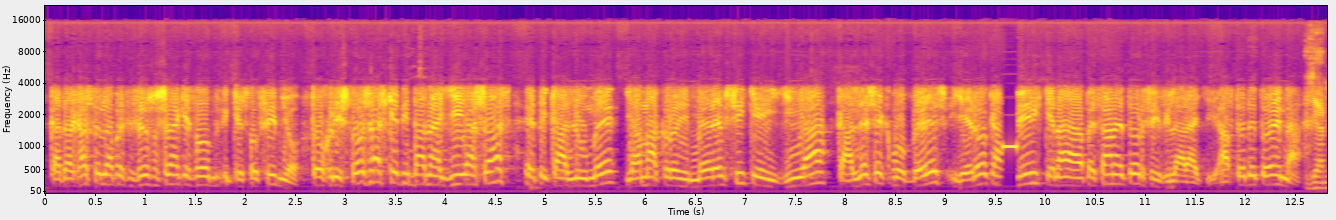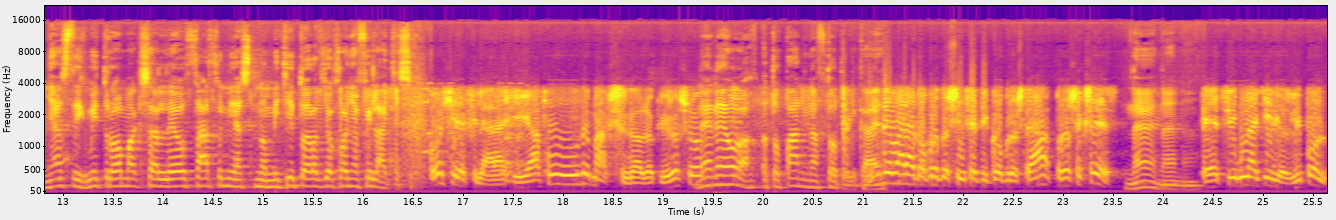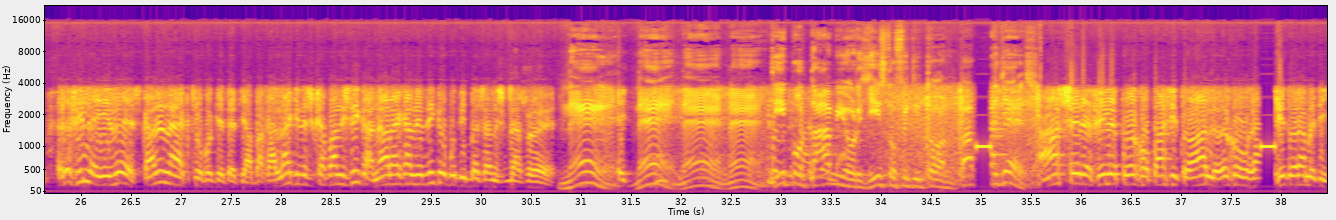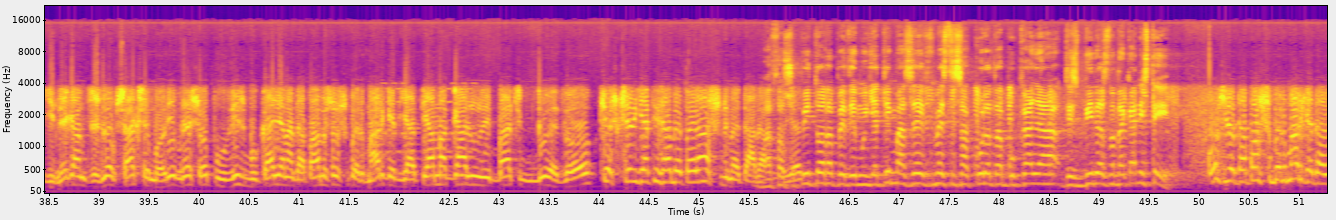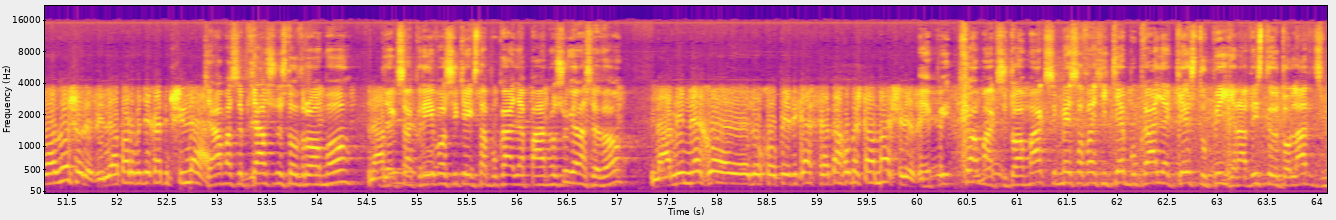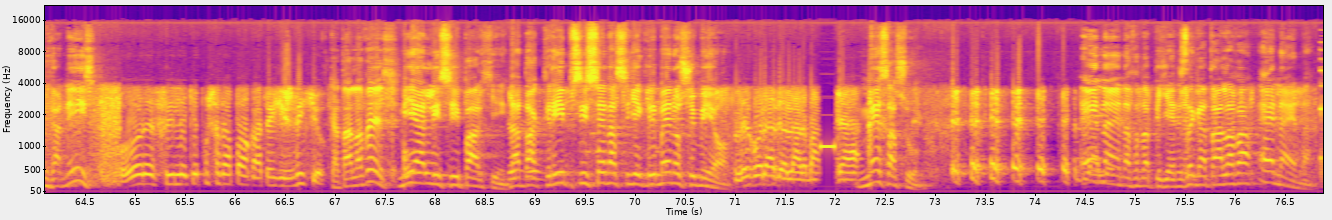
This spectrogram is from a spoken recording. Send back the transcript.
Καταρχάς θέλω να απευθυνθώ σε σένα και στο, και στο θύμιο. Το Χριστό σας και την Παναγία σας επικαλούμε για μακροημέρευση και υγεία, καλές εκπομπές, γερό καμπί και να πεθάνετε όρθιοι, φιλαράκι. Αυτό είναι το ένα. Για μια στιγμή τρόμαξα, λέω, θα έρθουν οι αστυνομικοί τώρα δύο χρόνια φυλάκιση. Όχι, ρε φιλαράκι, αφού δεν μ' άφησες να ολοκληρώσω. Ναι, ναι, ο, το πάνε είναι αυτό τελικά. Δεν ε. έβαλα το πρώτο συνθετικό μπροστά, πρόσεξες; Ναι, ναι, ναι. Έτσι ήμουν κύριος. Λοιπόν, ρε φίλε, είδες κανένα έκτροπο και τέτοια. Μπαχαλάκιδε εξαφανιστήκαν. Άρα είχαν δίκιο που την πέσανε στην ΑΣΟΕ. Ναι, ναι, ναι, ναι. Τι ποτάμι οργή των φοιτητών. Παπαριές. Άσε ρε φίλε που έχω πάθει το άλλο. Έχω βγάλει τώρα με τη γυναίκα μου. Της λέω ψάξε μωρή, βρες όπου δεις μπουκάλια να τα πάμε στο σούπερ μάρκετ. Γιατί άμα κάνουν την μπάτσι μπου εδώ, ποιος ξέρει γιατί θα με περάσουν μετά. να Μα θα πούμε. σου πει τώρα, παιδί μου, γιατί μαζεύεις μέσα στη σακούλα τα μπουκάλια της μπύρας να τα κάνεις τι; Όχι, να τα πάω στο σούπερ μάρκετ, θα τα δώσω ρε φίλε, να πάρουμε και κάτι ψηλά. Και άμα σε πιάσουν στον δρόμο Να για μην εξακρίβωση και έχεις τα μπουκάλια πάνω σου, για να σε δω. Να μην έχω ενοχοποιητικά, θα τα έχω μες στα αμάξι ρε φίλε. Επί... Ποιο αμάξι, το αμάξι μέσα θα έχει και μπουκάλια και στουπί για να δείτε το λάδι της μηχανής. Ωρε φίλε, και πώς θα τα πάω κάτω, έχεις δίκιο. Κατάλαβες; Μία λύση υπάρχει. Να τα κρύψεις σε ένα συγκεκριμένο σημείο. Δεν χωράνε όλα, ρε μαλάκα. Μέσα σου. Ένα-ένα θα τα πηγαίνεις. Δεν κατάλαβα; Ένα-ένα.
